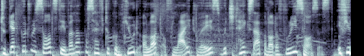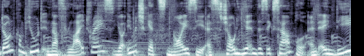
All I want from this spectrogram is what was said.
To get good results developers have to compute a lot of light rays which takes up a lot of resources. If you don't compute enough light rays your image gets noisy as shown here in this example and AMD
